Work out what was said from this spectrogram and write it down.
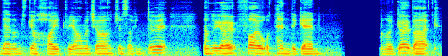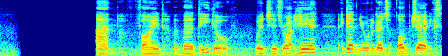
Then I'm just going to hide the armature just so I can do it. Then I'm going to go file append again. I'm going to go back and find the deagle, which is right here. Again, you want to go to object.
